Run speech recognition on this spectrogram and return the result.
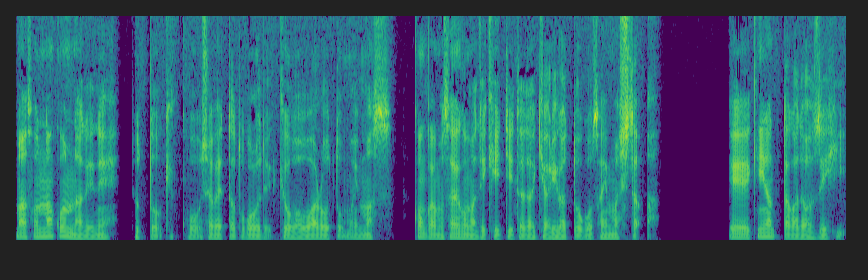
まあそんなこんなでね、ちょっと結構喋ったところで今日は終わろうと思います。今回も最後まで聞いていただきありがとうございました。えー、気になった方はぜひ、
